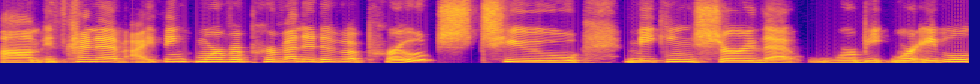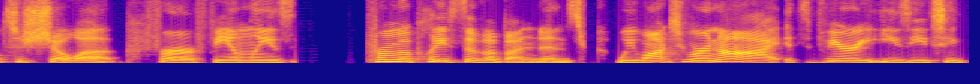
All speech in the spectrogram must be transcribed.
um, it's kind of, I think, more of a preventative approach to making sure that we're be, we're able to show up for our families from a place of abundance. We want to or not, it's very easy to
